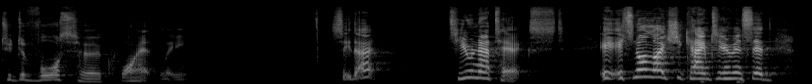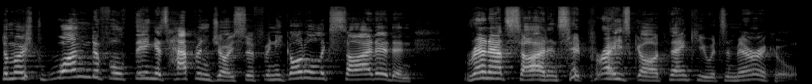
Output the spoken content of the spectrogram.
to divorce her quietly. See that? It's here in our text. It's not like she came to him and said, The most wonderful thing has happened, Joseph. And he got all excited and ran outside and said, Praise God, thank you, it's a miracle.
